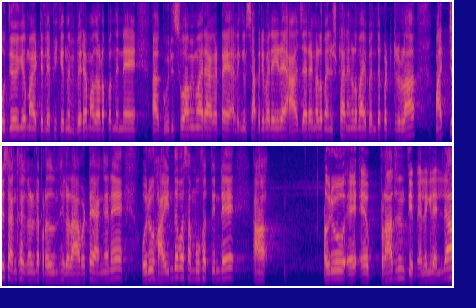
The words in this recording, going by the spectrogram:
ഔദ്യോഗികമായിട്ട് ലഭിക്കുന്ന വിവരം. അതോടൊപ്പം തന്നെ ഗുരുസ്വാമിമാരാകട്ടെ അല്ലെങ്കിൽ ശബരിമലയുടെ ആചാരങ്ങളും അനുഷ്ഠാനങ്ങളുമായി ബന്ധപ്പെട്ടിട്ടുള്ള മറ്റ് സംഘങ്ങളുടെ പ്രതിനിധികളാവട്ടെ അങ്ങനെ ഒരു ഹൈന്ദവ സമൂഹത്തിന്റെ ഒരു പ്രാതിനിധ്യം അല്ലെങ്കിൽ എല്ലാ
